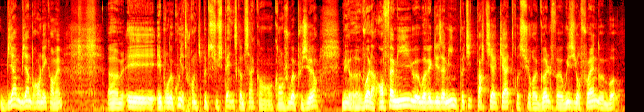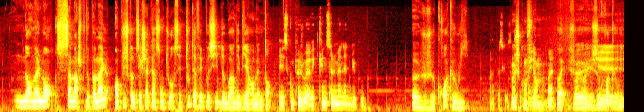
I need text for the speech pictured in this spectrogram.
bien, bien branlés quand même. Euh, et, et pour le coup, il y a toujours un petit peu de suspense comme ça quand, quand on joue à plusieurs. Mais euh, voilà, en famille euh, ou avec des amis, une petite partie à 4 sur Golf with your friend, bon, normalement, ça marche plutôt pas mal. En plus, comme c'est chacun son tour, c'est tout à fait possible de boire des bières en même temps. Et Est-ce qu'on peut jouer avec qu'une seule manette du coup? Euh, je crois que oui. Ouais, parce que ça, Oui, c'est je même- confirme. Ouais, Ouais, je, Ouais, ouais, je j'ai- crois que oui.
